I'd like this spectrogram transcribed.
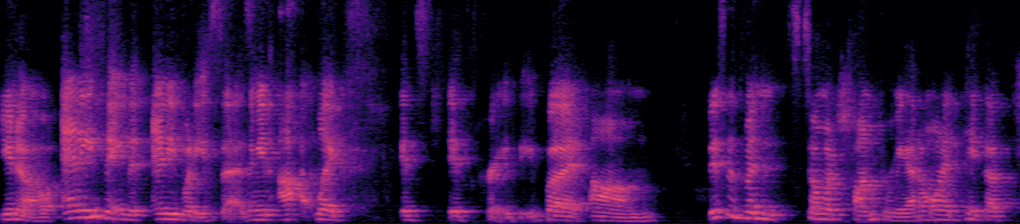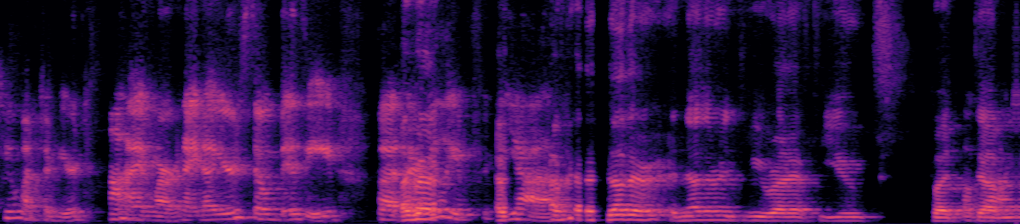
you know, anything that anybody says. I mean, I, like it's it's crazy. But um this has been so much fun for me. I don't want to take up too much of your time, Martin. I know you're so busy, but I really, yeah. I've got another another interview right after you, but Oh, um,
